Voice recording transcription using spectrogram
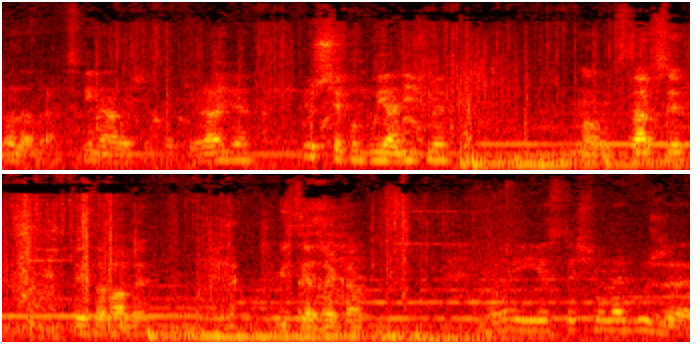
No dobra, spinamy się w takim razie. Już się pobujaliśmy. No, starczy tej zabawy. Misja czeka. No i jesteśmy na górze.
